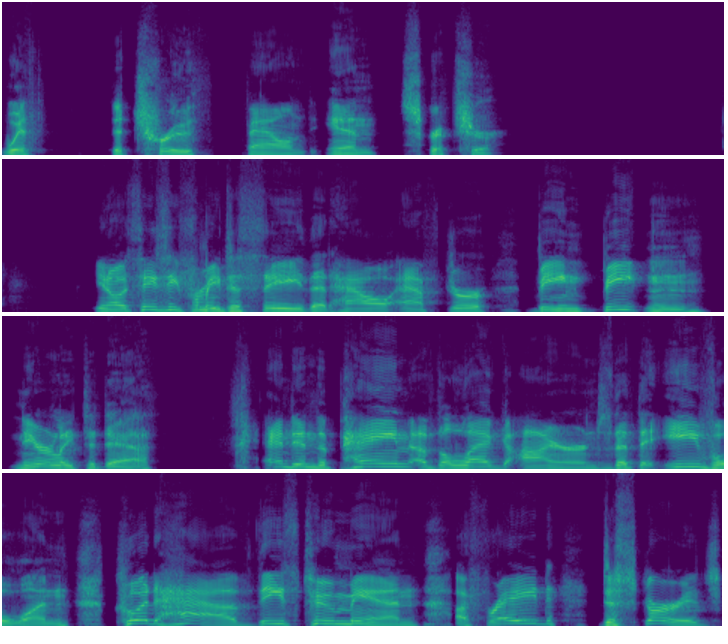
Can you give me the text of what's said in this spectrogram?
with the truth found in Scripture. You know, it's easy for me to see that how, after being beaten nearly to death, and in the pain of the leg irons that the evil one could have these two men afraid, discouraged,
